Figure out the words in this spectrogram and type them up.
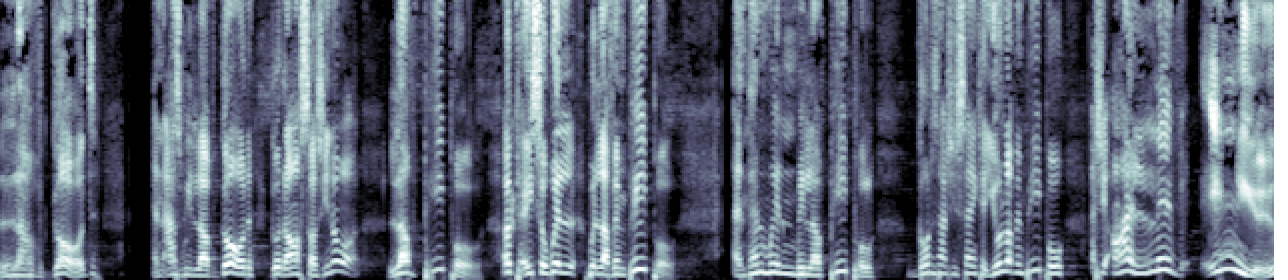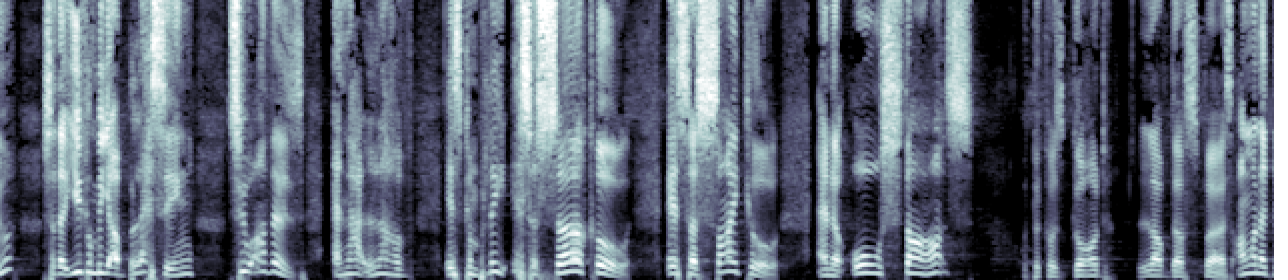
love God. And as we love God, God asks us, you know what? Love people. Okay, so we're, we're loving people. And then when we love people, God is actually saying, okay, you're loving people. Actually, I live in you so that you can be a blessing to others. And that love is complete. It's a circle, it's a cycle. And it all starts because God loved us first. I'm going to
